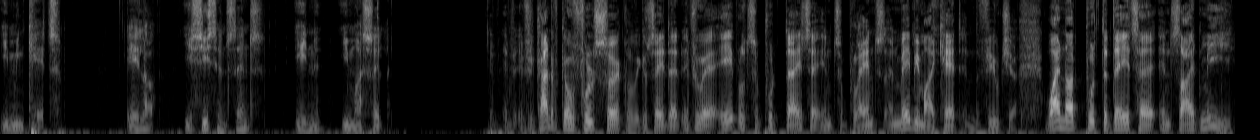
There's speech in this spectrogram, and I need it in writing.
i min kat? Eller i sidste instans inde i mig selv? If, if you kind of go full circle, we could say that if we were able to put data into plants and maybe my cat in the future, why not put the data inside me?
